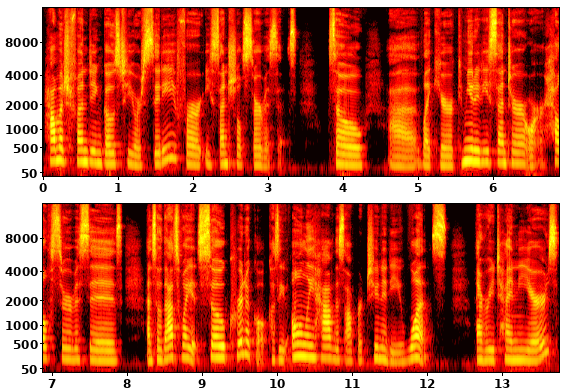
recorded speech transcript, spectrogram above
how much funding goes to your city for essential services. So, uh, like your community center or health services. And so that's why it's so critical because you only have this opportunity once every 10 years.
